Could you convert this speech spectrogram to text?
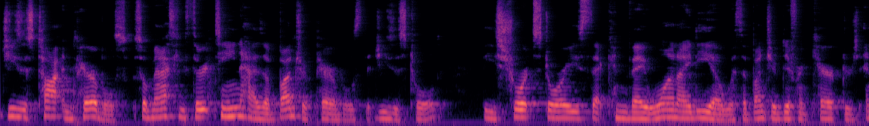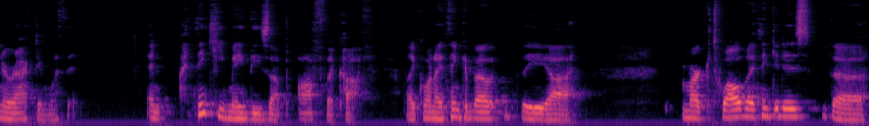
Jesus taught in parables. So Matthew 13 has a bunch of parables that Jesus told. These short stories that convey one idea with a bunch of different characters interacting with it. And I think he made these up off the cuff. Like when I think about the uh, Mark 12, I think it is, the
